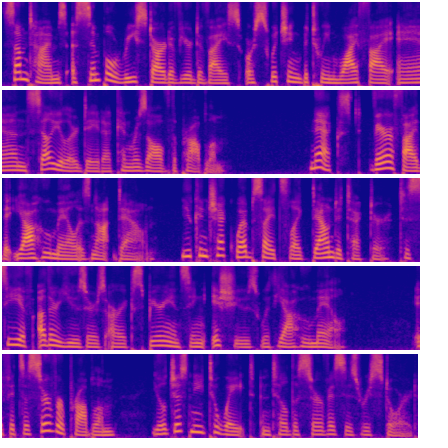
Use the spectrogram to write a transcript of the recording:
Sometimes a simple restart of your device or switching between Wi Fi and cellular data can resolve the problem. Next, verify that Yahoo Mail is not down. You can check websites like Down Detector to see if other users are experiencing issues with Yahoo Mail. If it's a server problem, you'll just need to wait until the service is restored.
